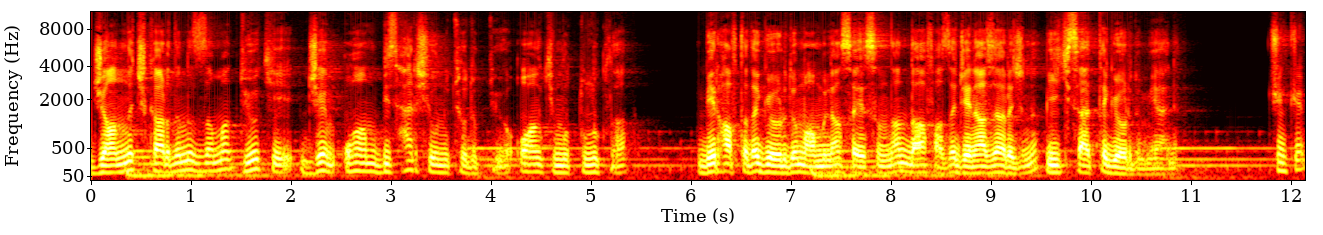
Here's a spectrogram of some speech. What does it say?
Canlı çıkardığınız zaman diyor ki Cem o an biz her şeyi unutuyorduk diyor. O anki mutlulukla bir haftada gördüğüm ambulans sayısından daha fazla cenaze aracını bir iki saatte gördüm yani. Çünkü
